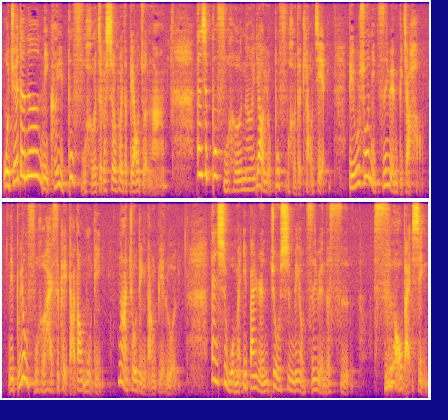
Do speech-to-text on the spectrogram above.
我觉得呢，你可以不符合这个社会的标准啦，但是不符合呢，要有不符合的条件，比如说你资源比较好。你不用符合，还是可以达到目的，那就另当别论。但是我们一般人就是没有资源的死死老百姓，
